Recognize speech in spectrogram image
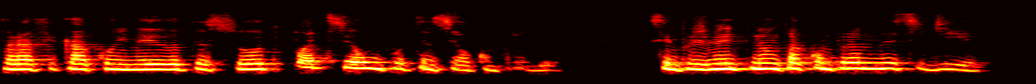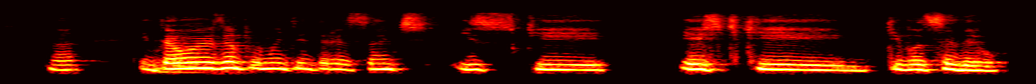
para ficar com o e-mail da pessoa, que pode ser um potencial comprador, simplesmente não está comprando nesse dia. Né? Então, é um exemplo muito interessante isso que este que, que você deu.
